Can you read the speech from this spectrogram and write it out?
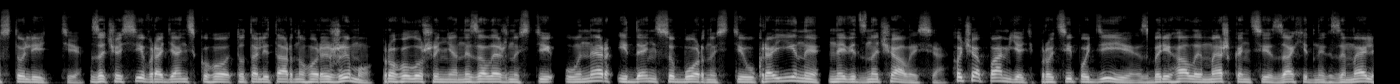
столітті. За часів радянського тоталітарного режиму проголошення незалежності УНР і День Соборності України не відзначалися. Хоча пам'ять про ці події зберігали мешканці західних земель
